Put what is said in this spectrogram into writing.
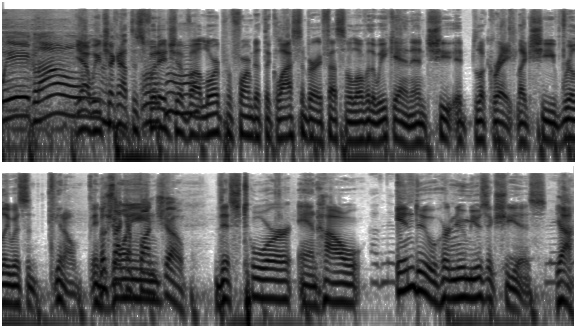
week long. Yeah, we were checking out this footage of uh, Lord performed at the Glastonbury Festival over the weekend, and she it looked great. Like she really was, you know, enjoying Looks like a fun show. this tour and how into her new music she is. Yeah.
